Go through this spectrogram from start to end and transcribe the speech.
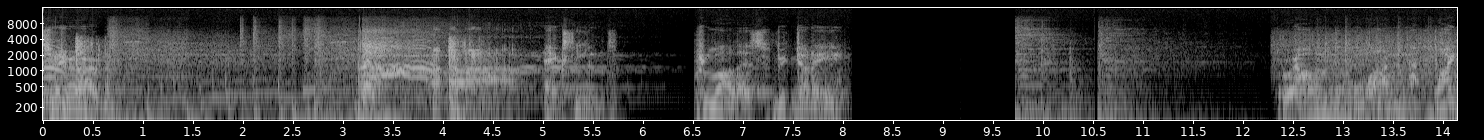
Him! Excellent. Flawless victory. Round one, fight!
